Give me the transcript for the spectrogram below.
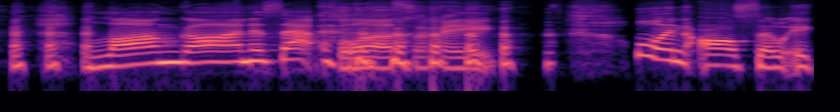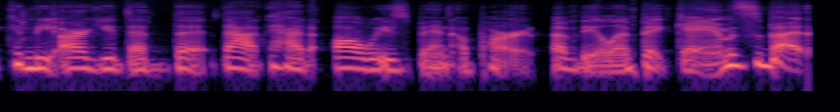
Long gone is that philosophy. well, and also it can be argued that the, that had always been a part of the Olympic Games. But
